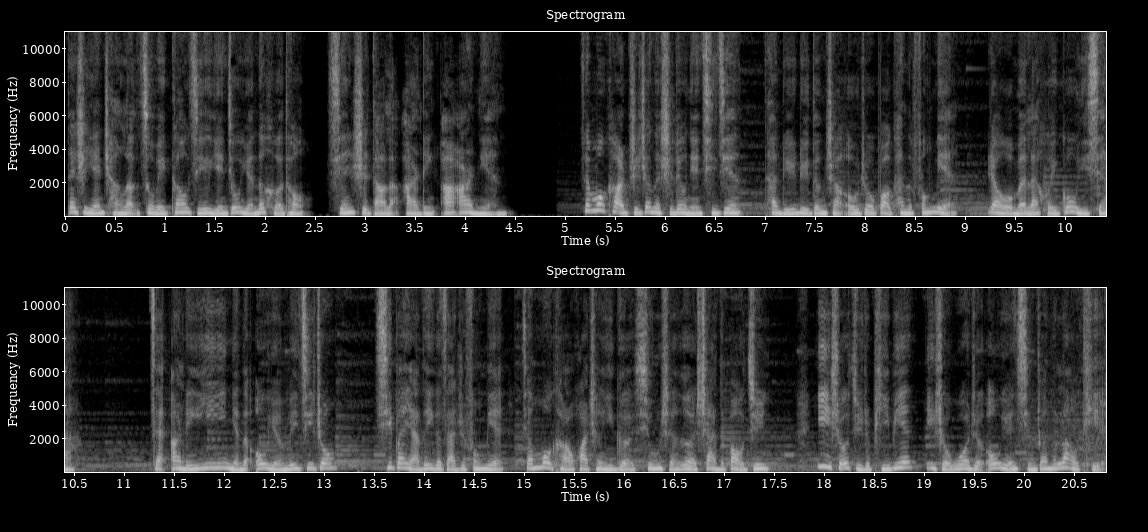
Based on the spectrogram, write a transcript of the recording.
但是延长了作为高级研究员的合同，先是到了二零二二年。在默克尔执政的十六年期间，他屡屡登上欧洲报刊的封面。让我们来回顾一下，在二零一一年的欧元危机中，西班牙的一个杂志封面将默克尔画成一个凶神恶煞的暴君，一手举着皮鞭，一手握着欧元形状的烙铁，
